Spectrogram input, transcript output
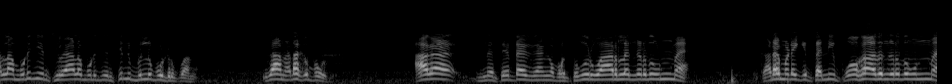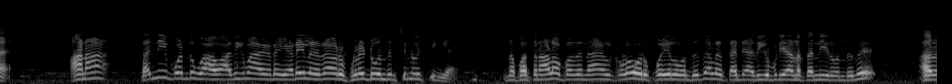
எல்லாம் முடிஞ்சிருச்சு வேலை முடிஞ்சிருச்சுன்னு பில்லு போட்டிருப்பாங்க. இதான் நடக்க போகுது. ஆக இந்த திட்டம் எங்கள் தூர் வாரலைங்கிறது உண்மை. கடமடைக்கு தண்ணி போகாதுங்கிறது உண்மை. ஆனால் தண்ணி இப்போ வந்து அதிகமாக இடையில ஏதாவது ஒரு ஃப்ளட் வந்துருச்சுன்னு வச்சிங்க. இன்னும் பத்து நாளோ பதினஞ்சு நாளுக்குள்ளோ ஒரு புயல் வந்தது அல்லது தண்ணி அதிகப்படியான தண்ணீர் வந்தது. அது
